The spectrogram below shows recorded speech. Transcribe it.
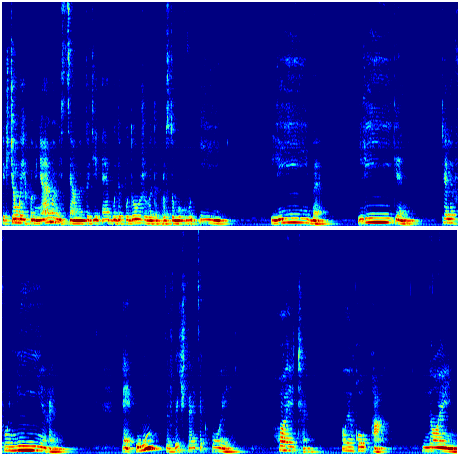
Якщо ми їх поміняємо місцями, тоді е буде подовжувати просто букву І. Liebe, liegen, telefonieren. EU завжди читається як ой. Heute, Europa, neun.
